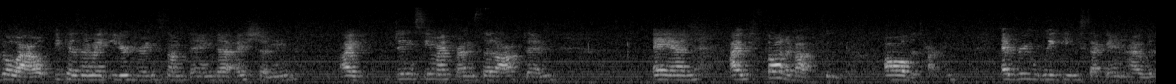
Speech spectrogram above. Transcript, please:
go out because I might eat or drink something that I shouldn't. I didn't see my friends that often. And I thought about food all the time. Every waking second, I was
